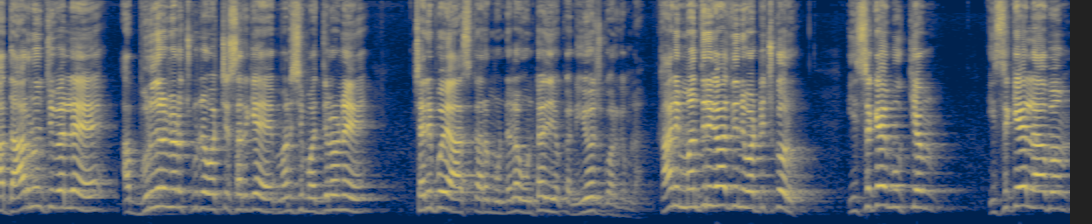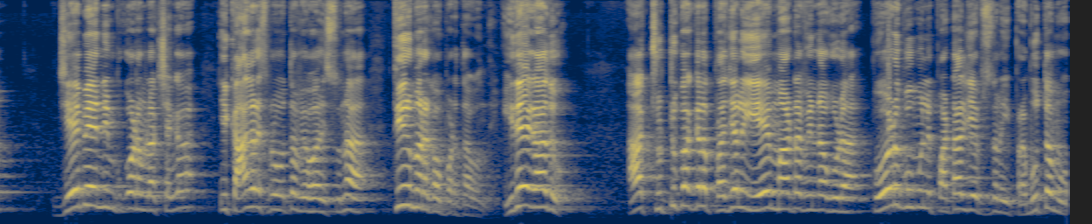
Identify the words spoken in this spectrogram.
ఆ దారి నుంచి వెళ్ళే ఆ బురదలు నడుచుకుంటూ వచ్చేసరికే మనిషి మధ్యలోనే చనిపోయే ఆస్కారం ఉండేలా ఉంటుంది ఈ యొక్క నియోజకవర్గంలో. కానీ మంత్రిగా దీన్ని పట్టించుకోరు. ఇసుకే ముఖ్యం ఇసుకే లాభం జేబే నింపుకోవడం లక్ష్యంగా ఈ కాంగ్రెస్ ప్రభుత్వం వ్యవహరిస్తున్న తీరు మనకు ఉంది. ఇదే కాదు ఆ చుట్టుపక్కల ప్రజలు ఏ మాట విన్నా కూడా పోడు భూముల్ని పట్టాలు చేపిస్తున్న ఈ ప్రభుత్వము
